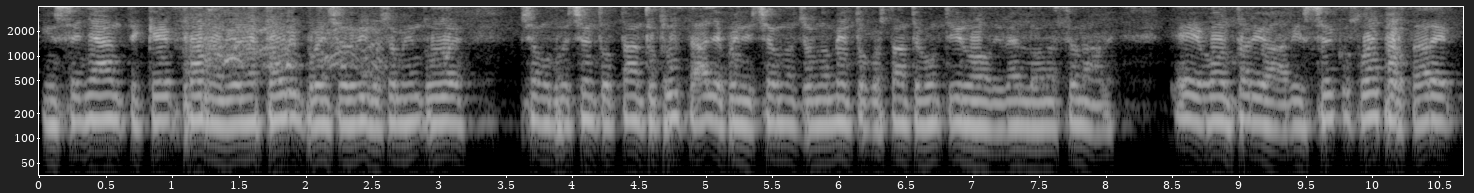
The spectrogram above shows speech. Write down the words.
insegnanti che formano allenatori, in provincia di Vigo siamo in due, siamo 280 in Italia, quindi c'è un aggiornamento costante e continuo a livello nazionale. E volontario Avis, cerco solo di portare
